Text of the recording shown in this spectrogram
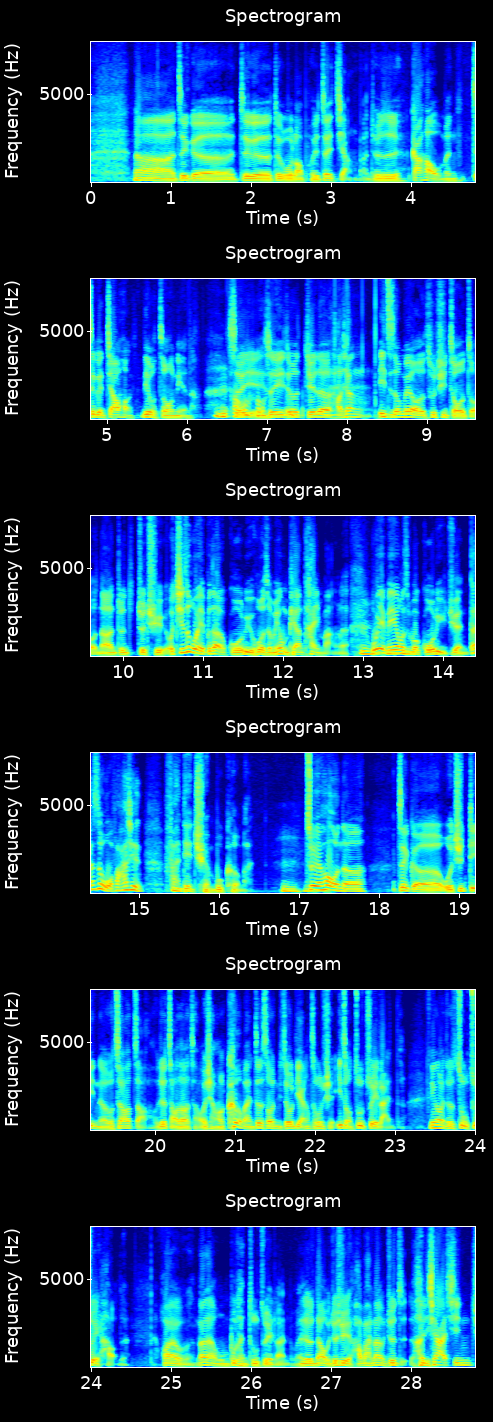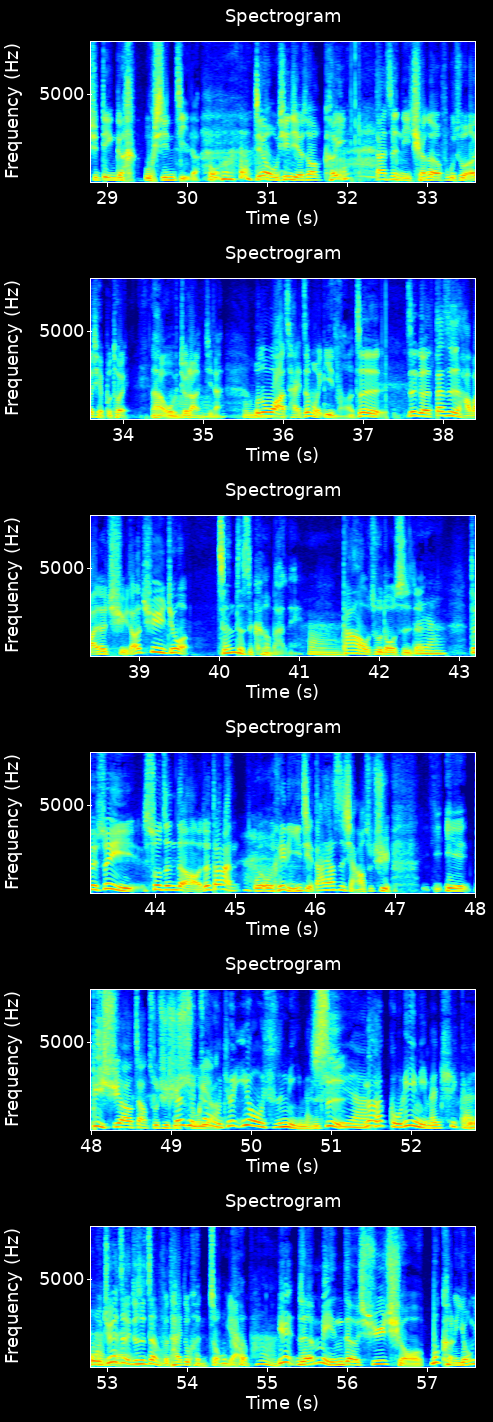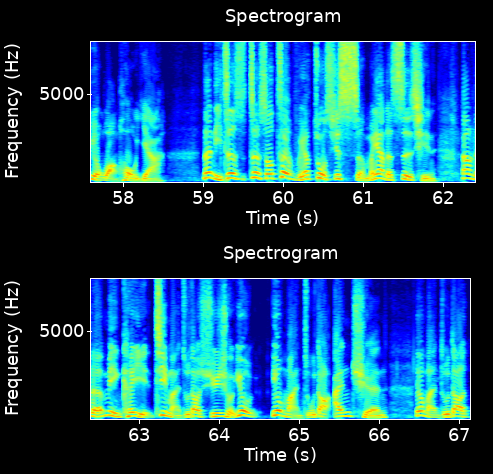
那这个这个这个我老婆也在讲嘛，就是刚好我们这个交往六周年了，所以所以就觉得好像一直都没有出去走走，然后就就去。我其实我也不知道有国旅或什么，因为我们平常太忙了，我也没用什么国旅券，但是我发现饭店全部客满。嗯，最后呢，这个我去订了，我只好找，我就找找找，我想要客满，这时候你只有两种选，一种住最烂的，另外就是住最好的。后来那那我们不肯住最烂的，反正那我就去，好吧，那我就狠下心去订一个五星级的。结果五星级的说可以，但是你全额付出，而且不退，那我就让你进来。我说哇才这么硬啊，这这个，但是好吧就去，然后去结果。真的是客满嘞，嗯，到处都是人，对、啊，对，所以说真的哈，就当然我我可以理解，大家是想要出去，也必须要这样出去去舒压，政府就诱使你们是啊，他鼓励你们去感染。我觉得这个就是政府态度很重要，可怕，因为人民的需求不可能永远往后压。那你这这时候政府要做些什么样的事情，让人民可以既满足到需求，又又满足到安全，又满足到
